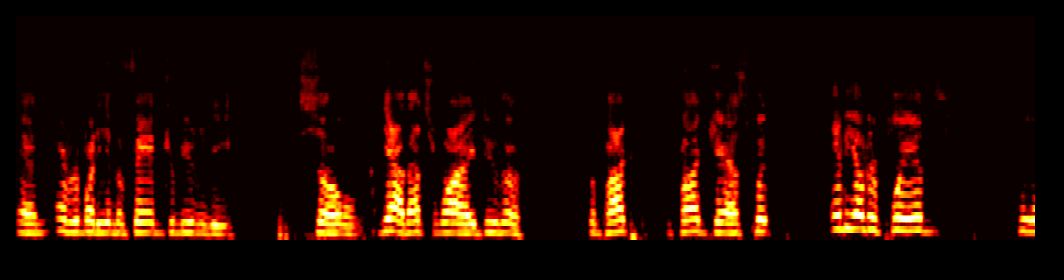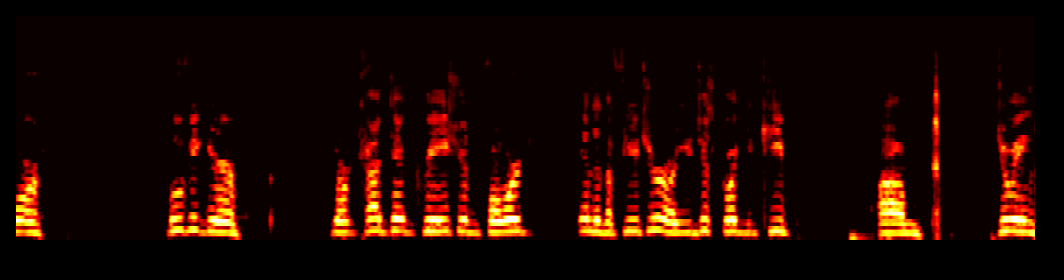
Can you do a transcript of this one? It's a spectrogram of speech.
and everybody in the fan community. So yeah, that's why I do the the pod the podcast. But any other plans for moving your your content creation forward into the future? Or are you just going to keep um doing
